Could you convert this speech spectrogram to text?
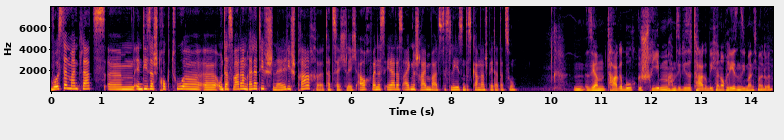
Wo ist denn mein Platz ähm, in dieser Struktur? Äh, und das war dann relativ schnell die Sprache tatsächlich, auch wenn es eher das eigene eigene Schreiben war als das Lesen. Das kam dann später dazu. Sie haben Tagebuch geschrieben. Haben Sie diese Tagebücher noch? Lesen Sie manchmal drin?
